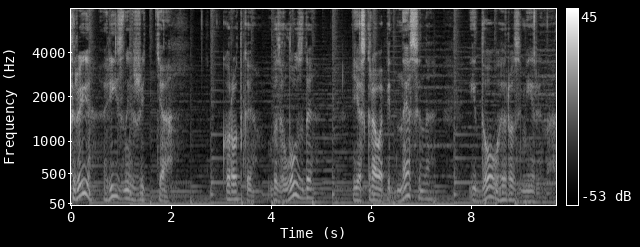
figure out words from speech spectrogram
Три різних життя: коротке, безглузде, яскраво піднесене і довге розмірена.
